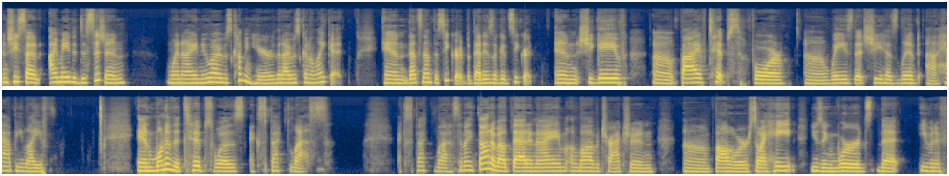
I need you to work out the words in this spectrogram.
And she said, I made a decision when I knew I was coming here that I was going to like it. And that's not the secret, but that is a good secret. And she gave uh, five tips for uh, ways that she has lived a happy life. And one of the tips was expect less. Expect less. And I thought about that, and I'm a law of attraction um, follower. So I hate using words that, even if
